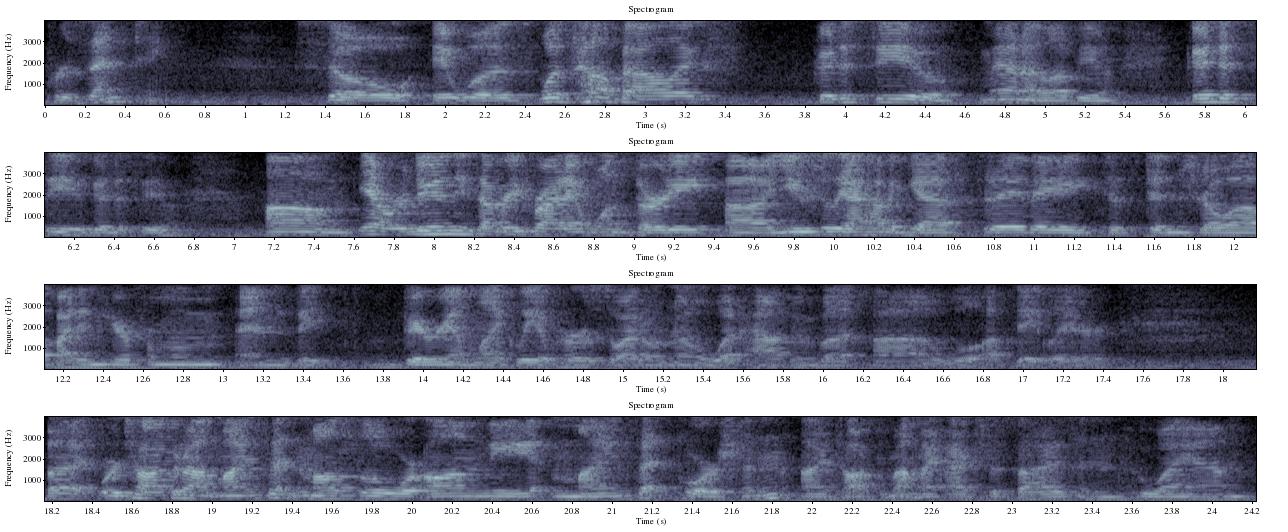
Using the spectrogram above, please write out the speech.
presenting. So it was, what's up, Alex? Good to see you. Man, I love you. Good to see you. Good to see you. Um, yeah, we're doing these every Friday at 1.30. Uh, usually I have a guest. Today they just didn't show up. I didn't hear from them, and they, it's very unlikely of her, so I don't know what happened, but uh, we'll update. But we're talking about mindset and muscle. We're on the mindset portion. I talked about my exercise and who I am.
